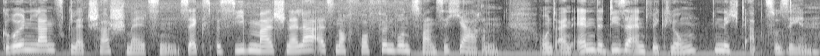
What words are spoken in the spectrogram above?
Grönlands Gletscher schmelzen, sechs bis siebenmal schneller als noch vor 25 Jahren. Und ein Ende dieser Entwicklung nicht abzusehen.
